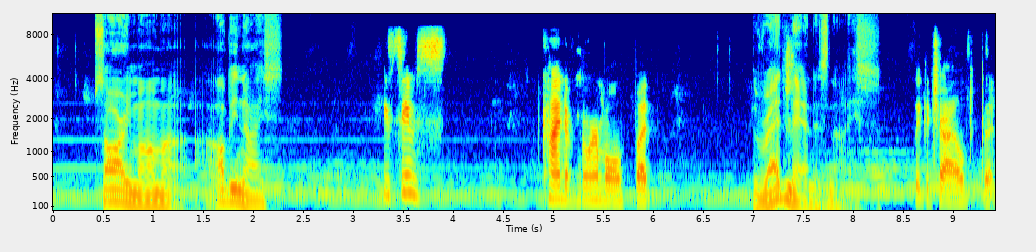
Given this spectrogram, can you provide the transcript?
Sorry, Mama. I'll be nice. He seems kind of normal, but The red man is nice. Like a child. But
